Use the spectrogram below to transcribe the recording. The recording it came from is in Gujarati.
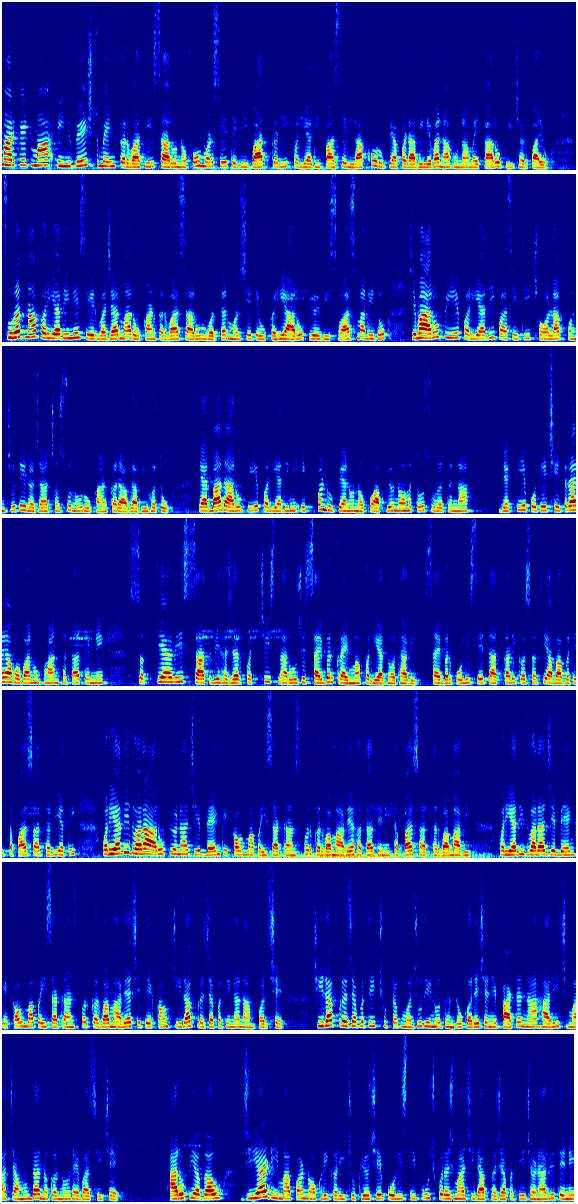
માર્કેટમાં ઇન્વેસ્ટમેન્ટ કરવાથી સારો નફો મળશે તેવી વાત કરી ફરિયાદી પાસે લાખો રૂપિયા પડાવી લેવાના ગુનામાં એક આરોપી ઝડપાયો. સુરતના ફરિયાદીને શેરબજારમાં રોકાણ કરવા સારું વળતર મળશે તેવું કહી આરોપીઓએ વિશ્વાસમાં લીધો, જેમાં આરોપીએ ફરિયાદી પાસેથી છ લાખ પંચોતેર હજાર છસોનું રોકાણ કરાવડાવ્યું હતું. ત્યારબાદ આરોપીએ ફરિયાદીને એક પણ રૂપિયાનો નફો આપ્યો ન હતો. સુરતના વ્યક્તિએ પોતે છેતરાયા હોવાનું ભાન થતાં તેમને સત્યાવીસ સાત બે હજાર પચીસના રોજ સાયબર ક્રાઇમમાં ફરિયાદ નોંધાવી. સાયબર પોલીસે તાત્કાલિક અસરથી આ બાબતે તપાસ હાથ ધરી હતી. ફરિયાદી દ્વારા આરોપીઓના જે બેંક એકાઉન્ટમાં પૈસા ટ્રાન્સફર કરવામાં આવ્યા હતા તેની તપાસ હાથ ધરવામાં આવી. ફરિયાદી દ્વારા જે બેંક એકાઉન્ટમાં પૈસા ટ્રાન્સફર કરવામાં આવ્યા છે તે એકાઉન્ટ ચિરાગ પ્રજાપતિના નામ પર છે. ચિરાગ પ્રજાપતિ છૂટક મજૂરીનો ધંધો કરે છે અને પાટણના હારીજમાં ચામુંડાનગરનો રહેવાસી છે. આરોપી અગાઉ જીઆરડીમાં પણ નોકરી કરી ચૂક્યો છે. પોલીસની પૂછપરછમાં ચિરાગ પ્રજાપતિએ જણાવ્યું, તેને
